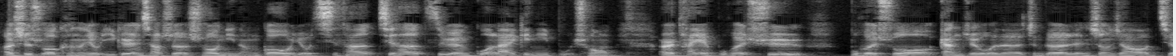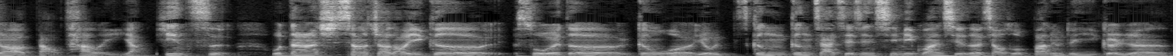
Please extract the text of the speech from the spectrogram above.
而是说可能有一个人消失的时候，你能够有其他其他的资源过来给你补充，而他也不会去。不会说感觉我的整个人生就要就要倒塌了一样，因此我当然是想找到一个所谓的跟我有更更加接近亲密关系的叫做伴侣的一个人，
